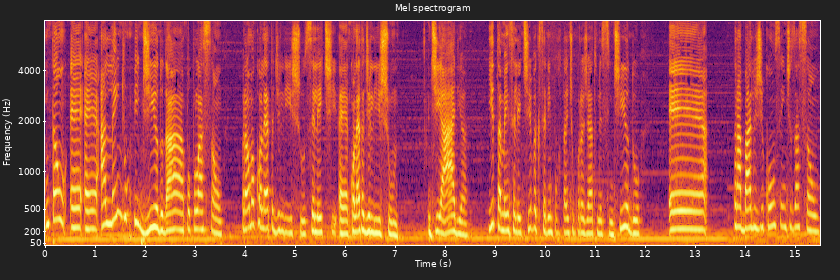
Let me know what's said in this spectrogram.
Então, é, é, além de um pedido da população para uma coleta de lixo seleti é, coleta de lixo diária e também seletiva, que seria importante um projeto nesse sentido, é, trabalhos de conscientização,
